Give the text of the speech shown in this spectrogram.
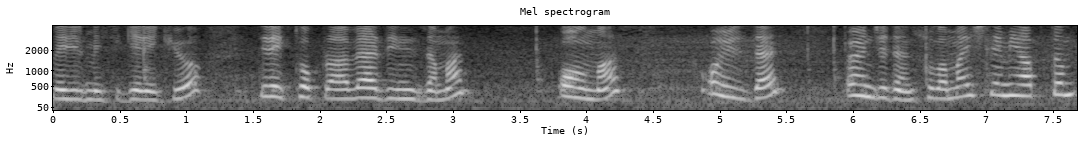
verilmesi gerekiyor. Direkt toprağa verdiğiniz zaman olmaz. O yüzden önceden sulama işlemi yaptım.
